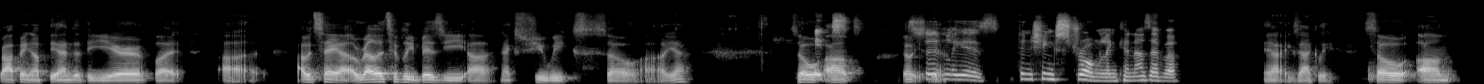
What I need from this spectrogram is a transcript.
wrapping up the end of the year, but uh, I would say a relatively busy uh, next few weeks. So uh, yeah. So it uh, oh, certainly yeah. is finishing strong, Lincoln, as ever. Yeah, exactly. So um,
